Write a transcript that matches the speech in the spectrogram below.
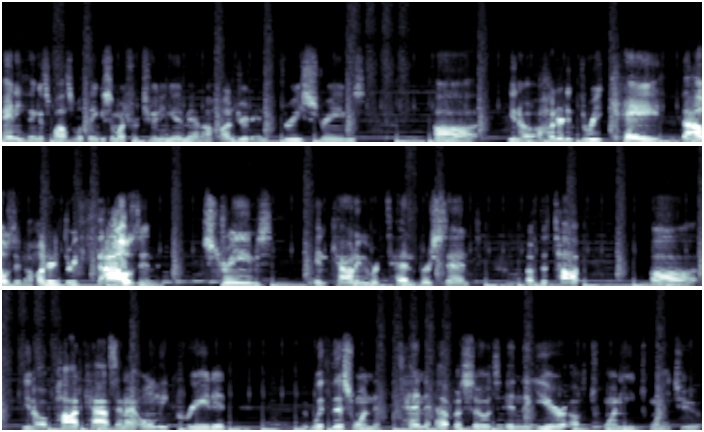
anything is possible. Thank you so much for tuning in, man. 103 streams. Uh, you know 103k thousand 103,000 streams in counting. We were 10% of the top uh, you know podcasts, and I only created with this one 10 episodes in the year of 2022.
